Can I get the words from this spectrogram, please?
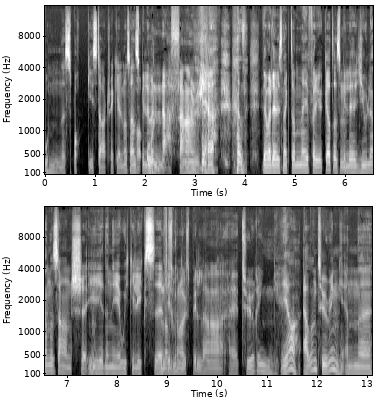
onde Spock i Star Trek eller noe, så han Og spiller Onde Assange. ja, det var det vi snakket om i forrige uke, at han Mm. spiller Julian Assange i den nye Wikileaks-filmen. skal han òg spille eh, Turing. Ja, Alan Turing, en, eh,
